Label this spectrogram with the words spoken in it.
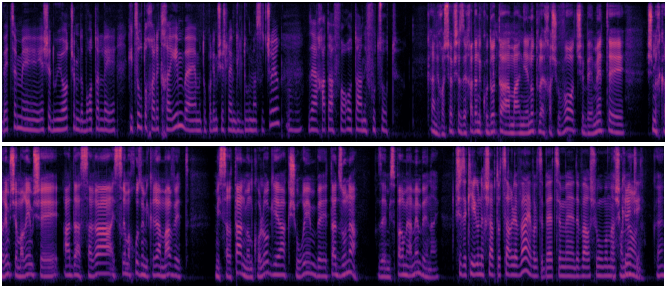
בעצם יש עדויות שמדברות על קיצור תוחלת חיים במטופלים שיש להם דלדול מסת שריר. Mm-hmm. זה אחת ההפרעות הנפוצות כן, אני חושב שזה אחת הנקודות המעניינות אולי חשובות, שבאמת אה, יש מחקרים שמראים שעד העשרה, עשרים אחוז ממקרי המוות מסרטן, מאונקולוגיה, קשורים בתת-תזונה. זה מספר מהמם בעיניי. שזה כאילו נחשב תוצר לוואי, אבל זה בעצם אה, דבר שהוא ממש נכון קריטי. מאוד, כן.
